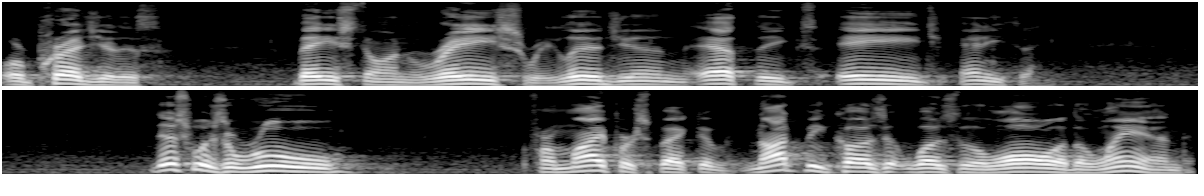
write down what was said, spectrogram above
or prejudice based on race, religion, ethics, age, anything. This was a rule, from my perspective, not because it was the law of the land,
